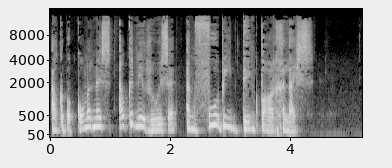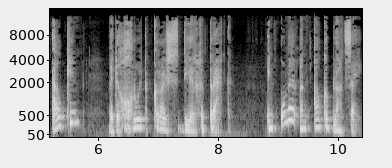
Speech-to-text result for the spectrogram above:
elke bekommernis, elke neurose en fobie denkbaar gelys. Elkeen met 'n groot kruis deurgetrek. En onder aan elke bladsy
